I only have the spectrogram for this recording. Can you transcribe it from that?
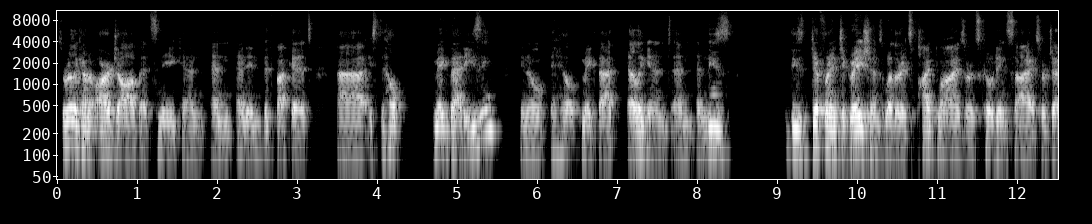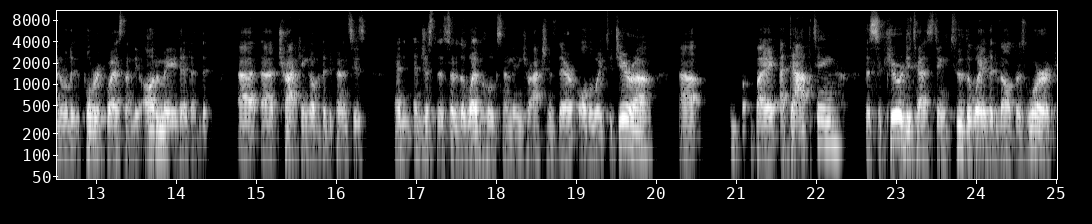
So really kind of our job at Snyk and, and, and in Bitbucket uh, is to help make that easy, you know, help make that elegant. And, and these, these different integrations, whether it's pipelines or it's code insights or generally the pull request and the automated and the uh, uh, tracking of the dependencies and, and just the sort of the webhooks and the interactions there all the way to Jira, uh, by adapting the security testing to the way the developers work,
